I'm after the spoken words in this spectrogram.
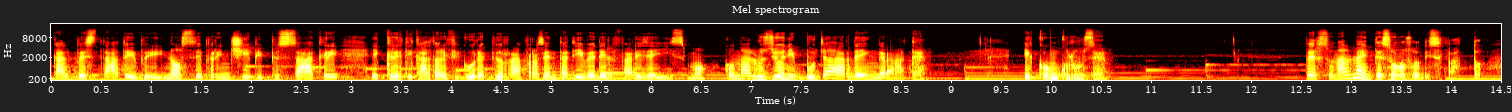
calpestato i, i nostri principi più sacri e criticato le figure più rappresentative del fariseismo, con allusioni bugiarde e ingrate. e concluse. Personalmente sono soddisfatto.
